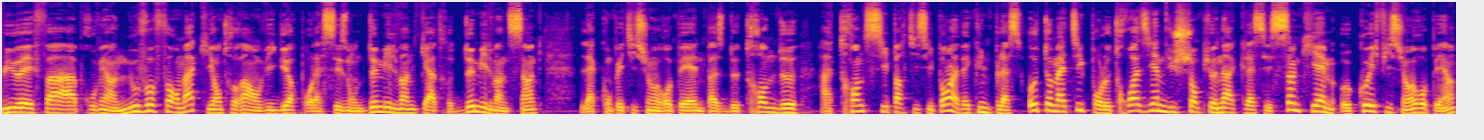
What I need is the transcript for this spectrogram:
L'UEFA a approuvé un nouveau format qui entrera en vigueur pour la saison 2024-2025. La compétition européenne passe de 32 à 36 participants avec une place automatique pour le troisième du championnat classé cinquième au coefficient européen,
